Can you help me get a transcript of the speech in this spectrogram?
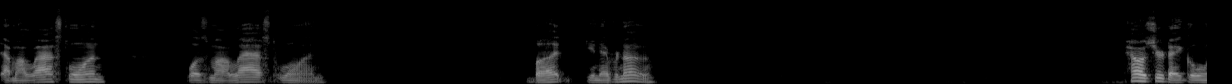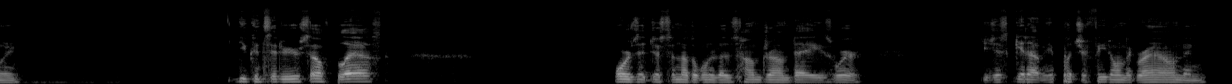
That my last one was my last one. But you never know. How's your day going? Do you consider yourself blessed? Or is it just another one of those humdrum days where you just get up and you put your feet on the ground and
